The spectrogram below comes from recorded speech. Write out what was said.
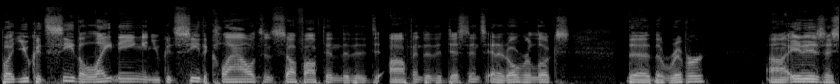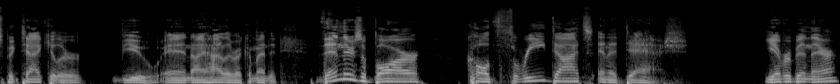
But you could see the lightning and you could see the clouds and stuff off into the off into the distance, and it overlooks the the river. Uh, it is a spectacular view, and I highly recommend it. Then there's a bar called Three Dots and a Dash. You ever been there?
